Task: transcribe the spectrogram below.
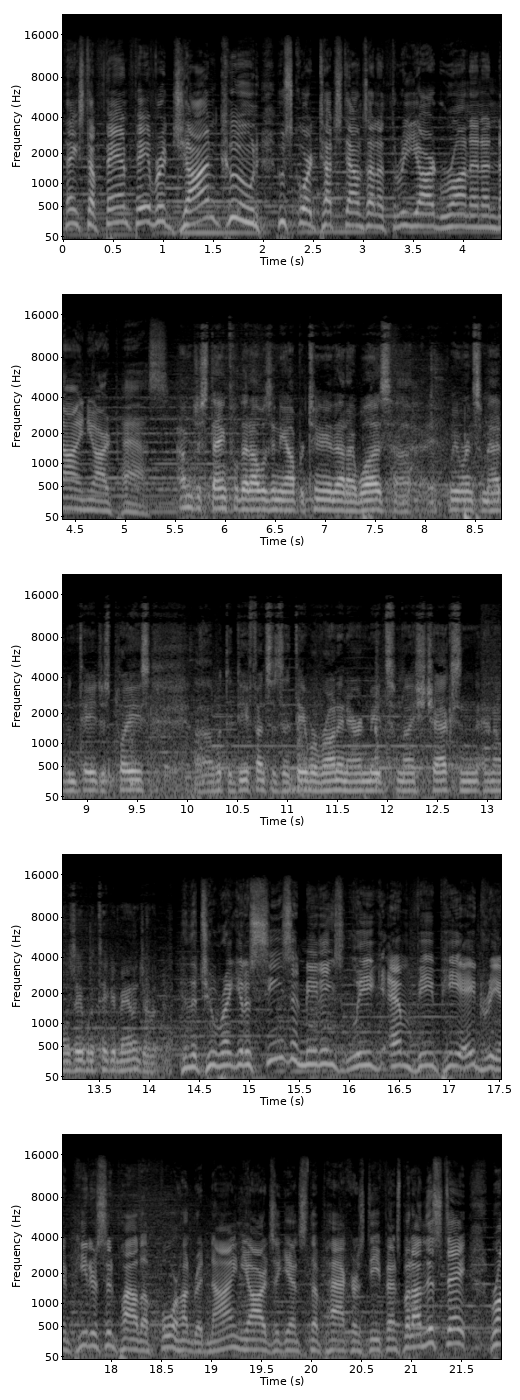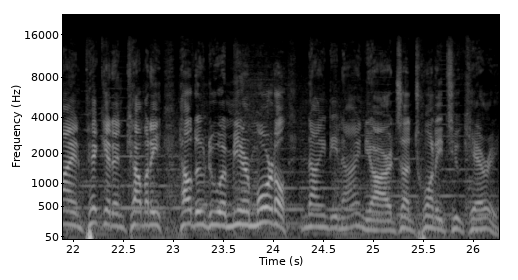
thanks to fan favorite John Kuhn, who scored touchdowns on a three yard run and a nine yard pass. I'm just thankful that I was in the opportunity that I was. Uh, we were in some advantageous plays uh, with the defenses that they were running. Aaron made some nice checks, and, and I was able to take advantage of it. In the two regular season meetings, league MVP Adrian Peterson piled up 409 yards against the Packers defense. But on this day, Ryan Pickett and company held him to a mere mortal 99 yards on 22 carries.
